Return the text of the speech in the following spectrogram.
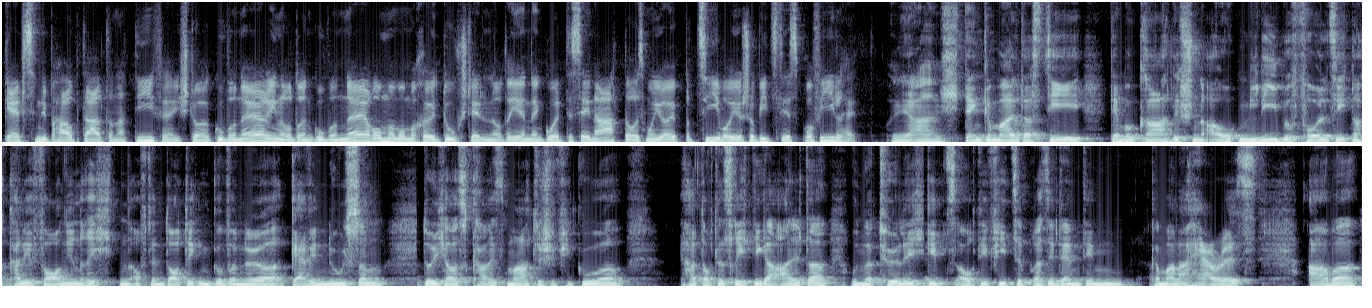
Gäbe es denn überhaupt Alternativen? Ist da eine Gouverneurin oder ein Gouverneur, wo man aufstellen könnte? Oder irgendein guter Senator? Es muss ja jemand sein, der ja schon ein bisschen das Profil hat. Ja, ich denke mal, dass die demokratischen Augen liebevoll sich nach Kalifornien richten, auf den dortigen Gouverneur Gavin Newsom, durchaus charismatische Figur, hat auch das richtige Alter und natürlich gibt's auch die Vizepräsidentin Kamala Harris. Aber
